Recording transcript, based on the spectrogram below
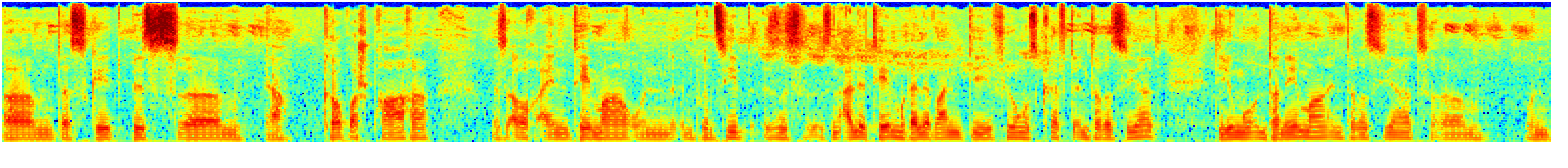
Ähm, das geht bis ähm, ja, Körpersprache ist auch ein Thema und im Prinzip es, sind alle Themen relevant, die Führungskräfte interessiert, die junge Unternehmer interessiert ähm, und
